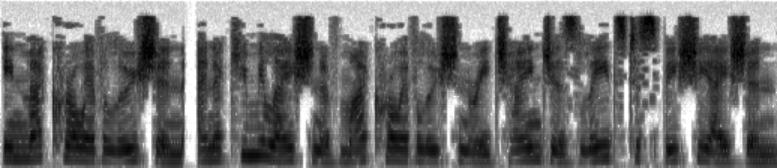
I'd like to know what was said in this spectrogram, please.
In macroevolution, an accumulation of microevolutionary changes leads to speciation.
